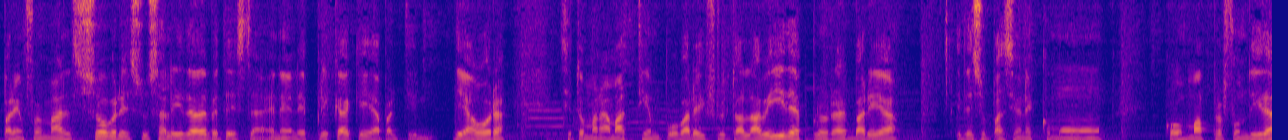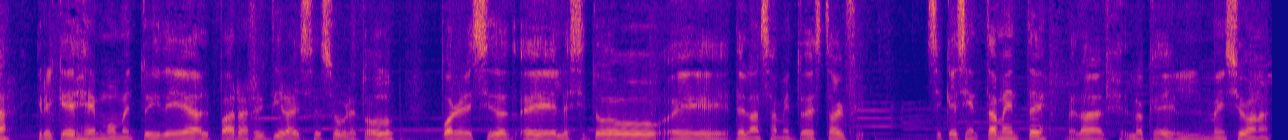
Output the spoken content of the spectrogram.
para informar sobre su salida de Bethesda. En él explica que a partir de ahora se tomará más tiempo para disfrutar la vida, explorar varias de sus pasiones como con más profundidad. Cree que es el momento ideal para retirarse, sobre todo por el éxito, el éxito eh, del lanzamiento de Starfield. Así que ciertamente, ¿verdad? Lo que él menciona,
